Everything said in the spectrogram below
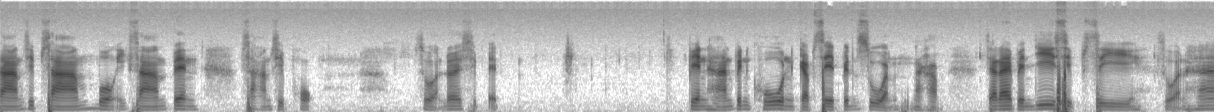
สามสิบสามบวกอีกสามเป็นสามสิบหกส่วนด้วยสิบเอ็ดเปลี่ยนหารเป็นคูณกับเศษเป็นส่วนนะครับ จะได้เป็นยี่สิบสี่ส่วนห้า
